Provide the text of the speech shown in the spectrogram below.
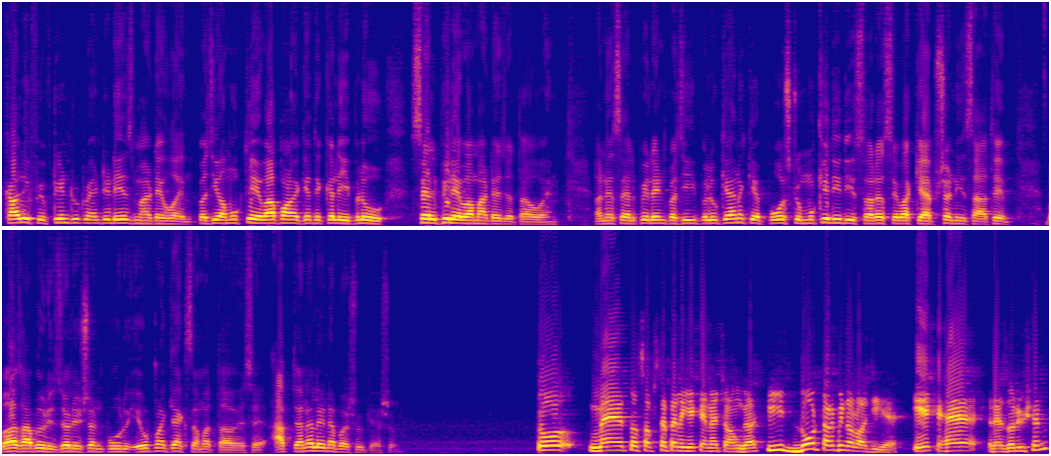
ખાલી ફિફ્ટીન ટુ ટ્વેન્ટી ડેઝ માટે હોય પછી અમુક તો એવા પણ હોય કે તે ખાલી પેલું સેલ્ફી લેવા માટે જતા હોય અને સેલ્ફી લઈને પછી પેલું કહે ને કે પોસ્ટ મૂકી દીધી સરસ એવા કેપ્શનની સાથે બસ આપણું રિઝોલ્યુશન પૂરું એવું પણ ક્યાંક સમજતા હોય છે આપ તેને લઈને પણ શું કહેશો तो मैं तो सबसे पहले ये कहना चाहूंगा कि दो टर्मिनोलॉजी है एक है रेजोल्यूशन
